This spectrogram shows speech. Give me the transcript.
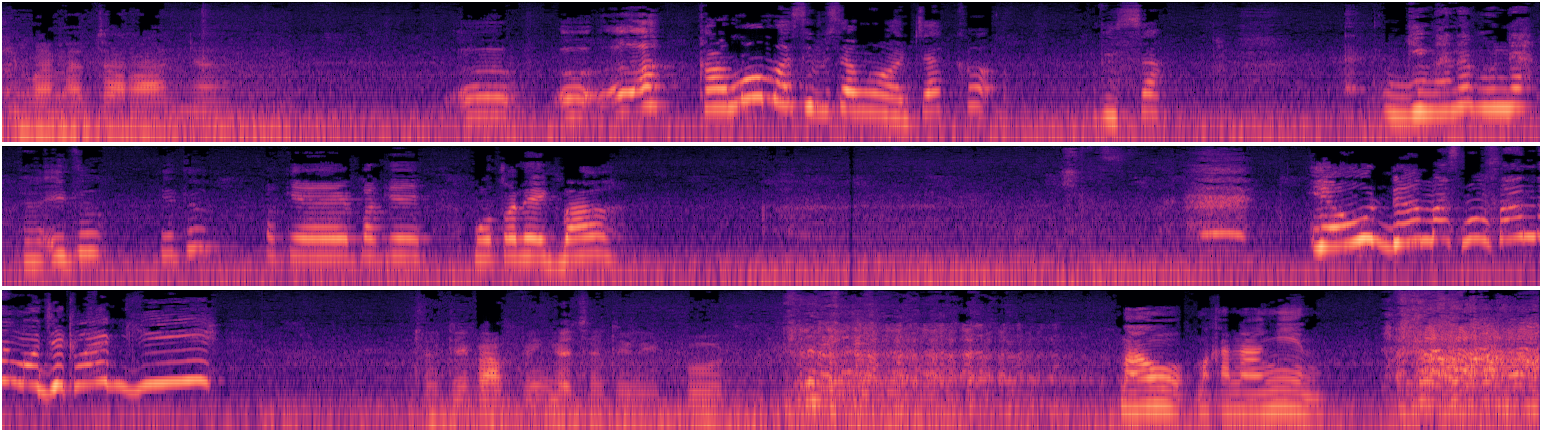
Gimana caranya? Eh, eh, eh, kamu masih bisa ngojek kok. Bisa. gimana bunda? Nah, itu, itu pakai pakai motornya Iqbal. Ya udah mas mau sana ngojek lagi. Jadi papi nggak jadi libur. Mau makan angin?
